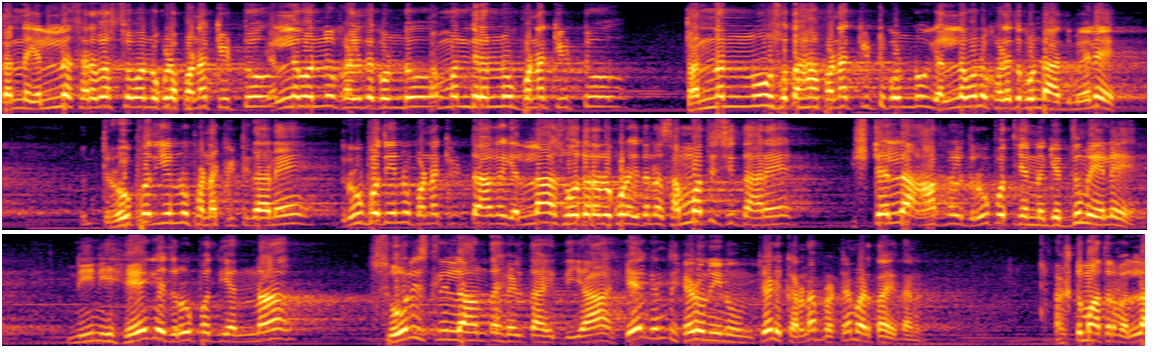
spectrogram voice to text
ತನ್ನ ಎಲ್ಲ ಸರ್ವಸ್ವವನ್ನು ಕೂಡ ಪಣಕ್ಕಿಟ್ಟು, ಎಲ್ಲವನ್ನೂ ಕಳೆದುಕೊಂಡು, ತಮ್ಮಂದಿರನ್ನು ಪಣಕ್ಕಿಟ್ಟು, ತನ್ನನ್ನು ಸ್ವತಃ ಪಣಕ್ಕಿಟ್ಟುಕೊಂಡು, ಎಲ್ಲವನ್ನೂ ಕಳೆದುಕೊಂಡಾದ ಮೇಲೆ ದ್ರೌಪದಿಯನ್ನು ಪಣಕ್ಕಿಟ್ಟಿದ್ದಾನೆ. ದ್ರೌಪದಿಯನ್ನು ಪಣಕ್ಕಿಟ್ಟಾಗ ಎಲ್ಲಾ ಸೋದರರು ಕೂಡ ಇದನ್ನು ಸಮ್ಮತಿಸಿದ್ದಾರೆ. ಇಷ್ಟೆಲ್ಲ ಆದ್ಮೇಲೆ ದ್ರೌಪದಿಯನ್ನು ಗೆದ್ದ ಮೇಲೆ ನೀನು ಹೇಗೆ ದ್ರೌಪದಿಯನ್ನ ಸೋಲಿಸಲಿಲ್ಲ ಅಂತ ಹೇಳ್ತಾ ಇದ್ದೀಯಾ? ಹೇಗಂತ ಹೇಳು ನೀನು ಅಂತೇಳಿ ಕರ್ಣ ಪ್ರಶ್ನೆ ಮಾಡ್ತಾ ಇದ್ದಾನೆ. ಅಷ್ಟು ಮಾತ್ರವಲ್ಲ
